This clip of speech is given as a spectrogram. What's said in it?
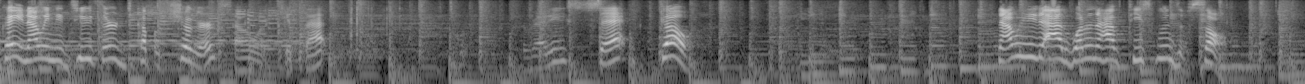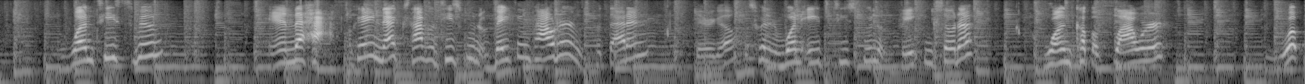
Okay, now we need two thirds cup of sugar. So let's get that. Ready, set, go. We need to add one and a half teaspoons of salt. One teaspoon and a half. Okay, next half a teaspoon of baking powder. Let's put that in. There we go. Let's put in one eighth teaspoon of baking soda. One cup of flour. Whoop.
